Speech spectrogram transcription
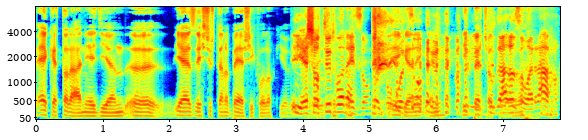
el kell találni egy ilyen ö, jelzést, és utána beesik valaki a Igen, és ott ült volna egy zombi, egy bohóc igen, zombi, igen. Itt tudál az orrával.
